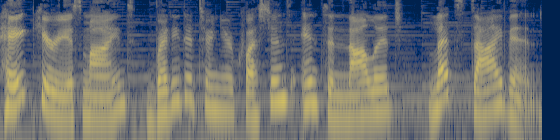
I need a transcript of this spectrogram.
Hey, curious minds, ready to turn your questions into knowledge? Let's dive in.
